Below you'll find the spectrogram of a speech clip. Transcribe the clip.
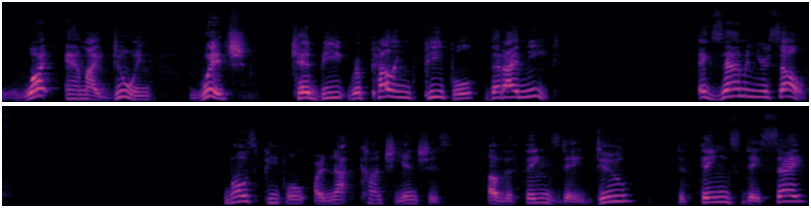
what am I doing which can be repelling people that I meet? Examine yourself. Most people are not conscientious of the things they do, the things they say.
